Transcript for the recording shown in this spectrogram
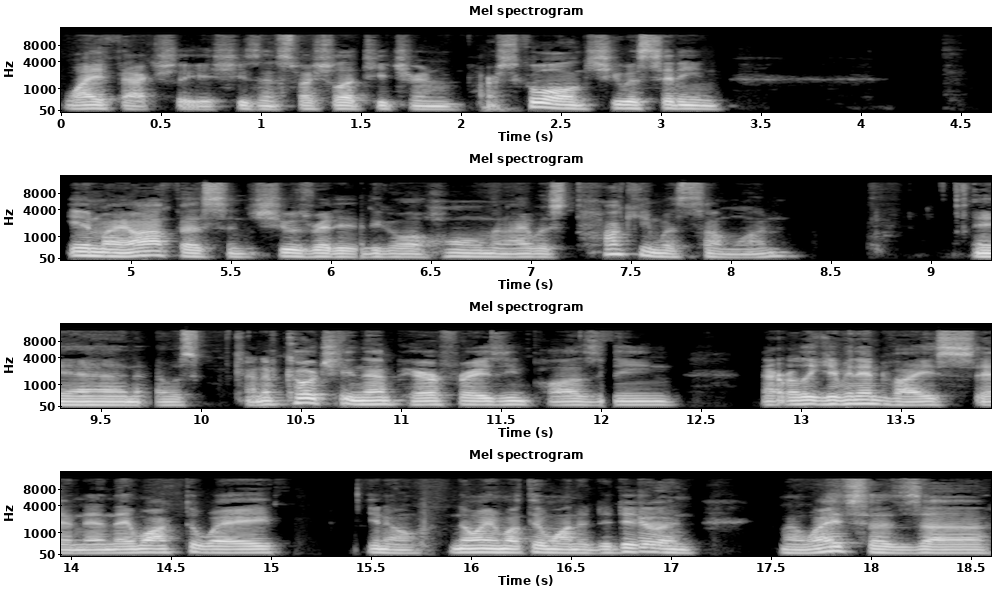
wife actually, she's a special ed teacher in our school, and she was sitting in my office, and she was ready to go home. And I was talking with someone, and I was kind of coaching them, paraphrasing, pausing, not really giving advice. And then they walked away, you know, knowing what they wanted to do. And my wife says, uh,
